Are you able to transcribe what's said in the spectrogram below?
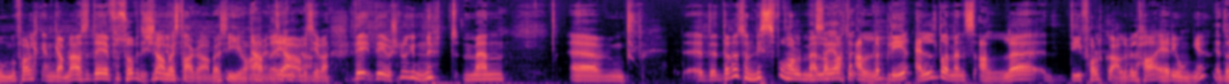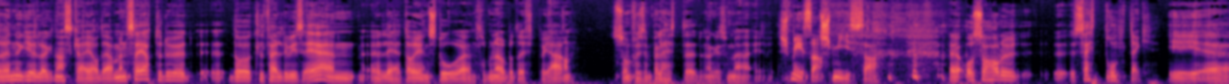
unge folk enn gamle altså Det er for så vidt ikke arbeidstaker, arbeidsgiver. Ja, arbeidsgiver. Det, det er jo ikke noe nytt, men ehm, det, det er et sånn misforhold mellom at at alle blir eldre, mens alle de folka alle vil ha, er de unge. Ja, det er noen løgnas greier der. Men si at du da tilfeldigvis er en leder i en stor entreprenørbedrift på Jæren, som f.eks. heter noe som er Smisa. Smisa. Eh, og så har du eh, sett rundt deg i, eh,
